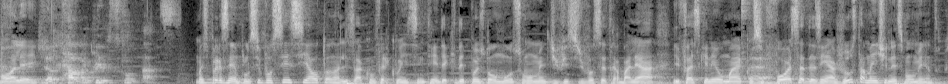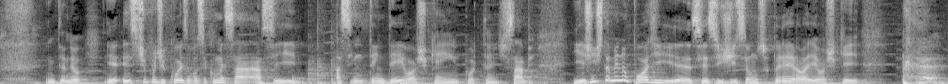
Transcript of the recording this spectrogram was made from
Olha aí. já tava aqui nos contatos. Mas, por exemplo, se você se autoanalisar com frequência, entender que depois do almoço é um momento difícil de você trabalhar e faz que nem o Marco se força a desenhar justamente nesse momento, entendeu? E Esse tipo de coisa, você começar a se, a se entender, eu acho que é importante, sabe? E a gente também não pode eh, se exigir ser um super-herói, eu acho que É,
